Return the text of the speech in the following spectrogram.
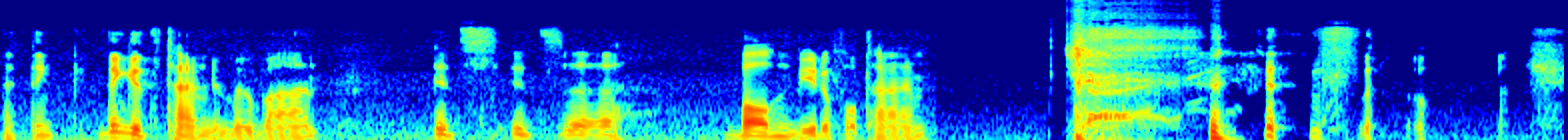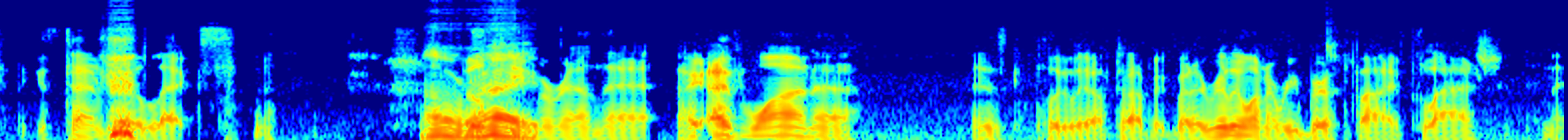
I think, I think it's time to move on. It's, it's a bald and beautiful time. so, I think it's time to relax. All right. Team around that, I, I've wanna. It is completely off topic, but I really want to rebirth five Flash, and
